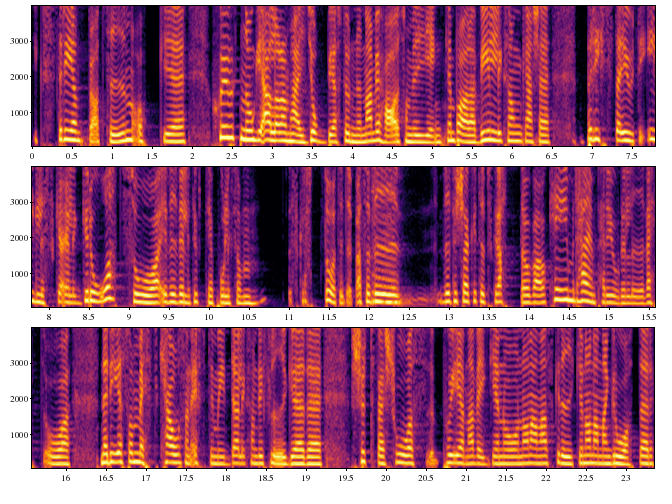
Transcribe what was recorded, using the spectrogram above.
extremt bra team och eh, sjukt nog i alla de här jobbiga stunderna vi har som vi egentligen bara vill liksom kanske brista ut i ilska eller gråt så är vi väldigt duktiga på att liksom skratta åt det. Typ. Alltså vi, Mm. vi försöker typ skratta och bara okej, men det här är en period i livet. Och när det är som mest kaos en eftermiddag, liksom det flyger eh, köttfärssås på ena väggen och någon annan skriker, någon annan gråter.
